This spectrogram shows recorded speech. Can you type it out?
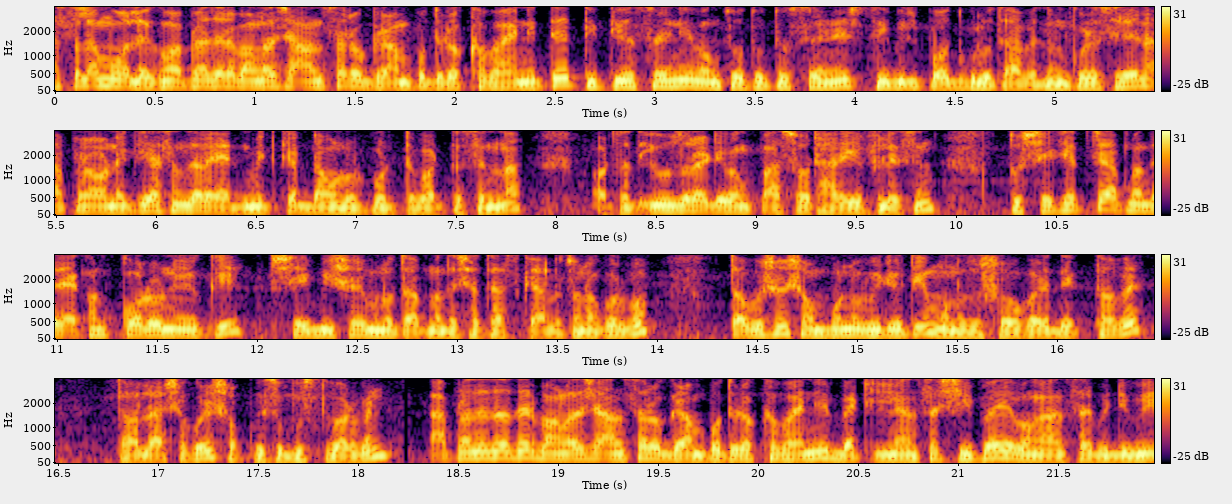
আসসালামু আলাইকুম। আপনারা যারা বাংলাদেশ আনসার ও গ্রাম প্রতিরক্ষা বাহিনীতে তৃতীয় শ্রেণি এবং চতুর্থ শ্রেণির সিভিল পদগুলোতে আবেদন করেছিলেন, আপনারা অনেকেই আছেন যারা অ্যাডমিট কার্ড ডাউনলোড করতে পারতেছেন না, অর্থাৎ ইউজার আইডি এবং পাসওয়ার্ড হারিয়ে ফেলেছেন। তো সেক্ষেত্রে আপনাদের এখন করণীয় কি? সেই বিষয়ে মূলত আপনাদের সাথে আজকে আলোচনা করব। তো অবশ্যই সম্পূর্ণ ভিডিওটি মনোযোগ সহকারে দেখতে হবে। তাহলে আশা করি সব কিছু বুঝতে পারবেন। আপনাদের তাদের বাংলাদেশ আনসার ও গ্রাম প্রতিরক্ষা বাহিনীর ব্যাটালিয়ন আনসার সিপাহী এবং আনসার বিডিবি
